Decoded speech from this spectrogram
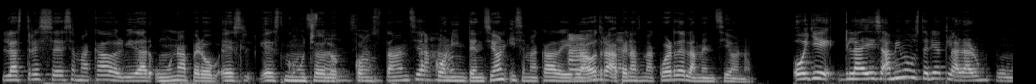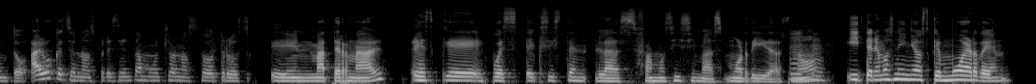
Las tres C se me acaba de olvidar una, pero es, es mucho de lo constancia con intención y se me acaba de ir la otra, apenas me acuerde la menciono. Oye, Gladys, a mí me gustaría aclarar un punto. Algo que se nos presenta mucho a nosotros en maternal es que pues existen las famosísimas mordidas, ¿no? Y tenemos niños que muerden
